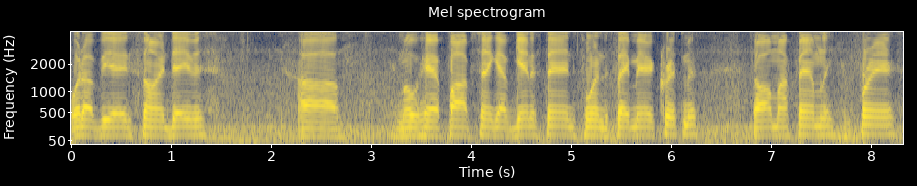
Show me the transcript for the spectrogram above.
What up, VA? Sergeant Davis. Uh, I'm over here at FOB Shank, Afghanistan. Just wanted to say Merry Christmas to all my family and friends.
